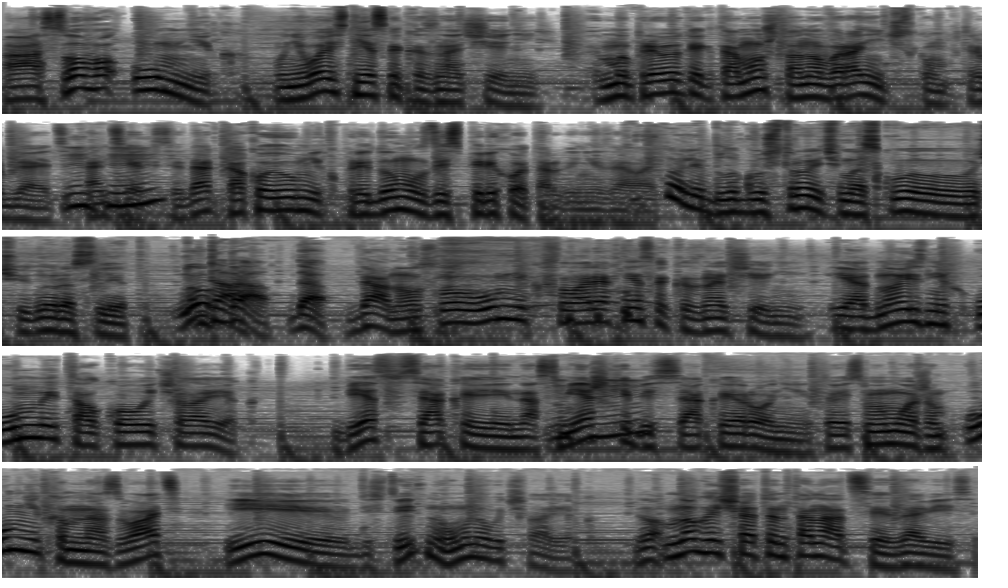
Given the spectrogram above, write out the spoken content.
А слово умник, у него есть несколько значений. Мы привыкли к тому, что оно в ироническом употребляется в контексте. Да? Какой умник придумал здесь переход организовать? Ну, или благоустроить Москву в очередной раз лето. Ну, Да. да, да. Да, но у слова умник в словарях несколько значений. И одно из них умный, толковый человек. Без всякой насмешки, без всякой иронии. То есть мы можем умником назвать и действительно умного человека. Много еще от интонации зависит.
